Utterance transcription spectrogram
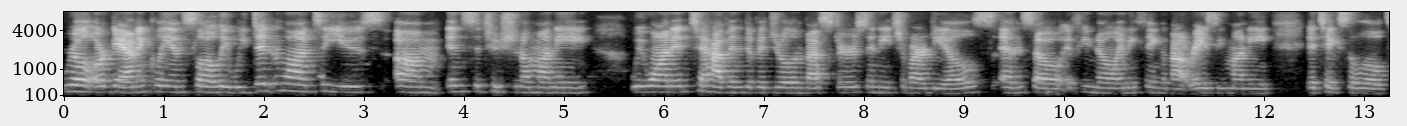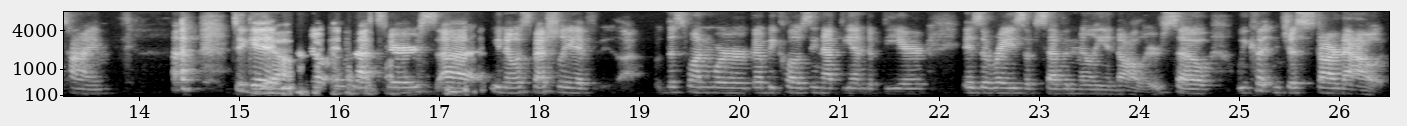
real organically and slowly. We didn't want to use um, institutional money. We wanted to have individual investors in each of our deals. And so, if you know anything about raising money, it takes a little time to get Yeah. you know, investors, uh, you know, especially if uh, this one we're going to be closing at the end of the year is a raise of $7 million. So we couldn't just start out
